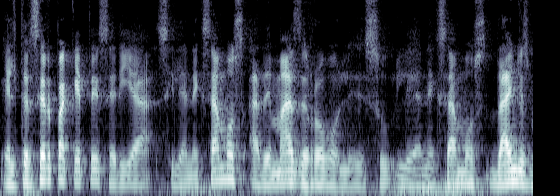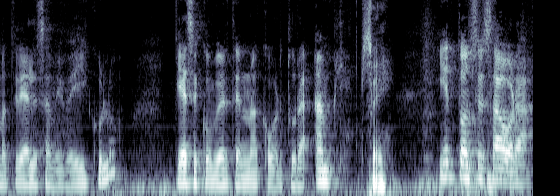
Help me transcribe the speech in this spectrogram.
El tercer paquete sería, si le anexamos, además de robo, le, su- le anexamos daños materiales a mi vehículo, ya se convierte en una cobertura amplia. Sí. Y entonces ahora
